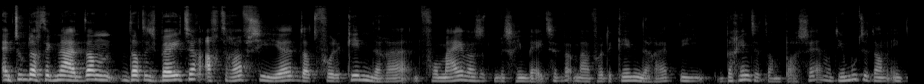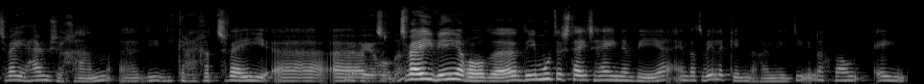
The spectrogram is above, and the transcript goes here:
En toen dacht ik, nou, dan, dat is beter. Achteraf zie je dat voor de kinderen, voor mij was het misschien beter, maar voor de kinderen, die begint het dan pas. Hè? Want die moeten dan in twee huizen gaan. Uh, die, die krijgen twee, uh, twee, werelden. twee werelden. Die moeten steeds heen en weer. En dat willen kinderen niet. Die willen gewoon één.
